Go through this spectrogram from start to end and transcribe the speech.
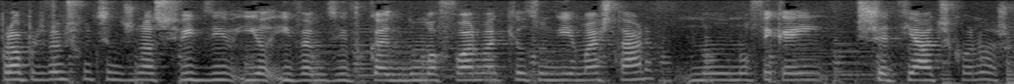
próprios vamos conhecendo os nossos filhos e, e- e vamos educando de uma forma que eles um dia mais tarde não, não fiquem chateados connosco.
